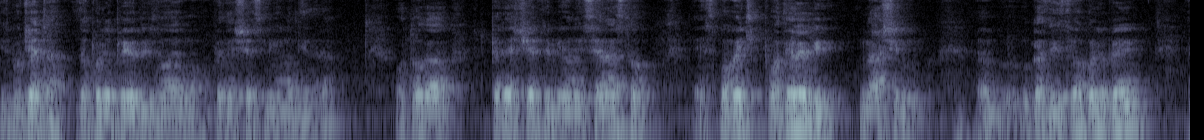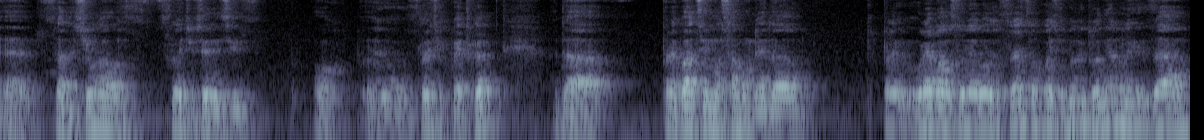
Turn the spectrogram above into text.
iz budžeta za poljoprivredu izdvojamo 56 milijuna dinara. Od toga 54 milijuna i 700 smo već podelili našim e, gazdinstvima poljoprivrednim. E, sad ćemo na sljedećoj sednici ovog e, sljedećeg petka da prebacimo samo ne da pre, u rebalansu nego sredstva koje su ljudi planirali za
